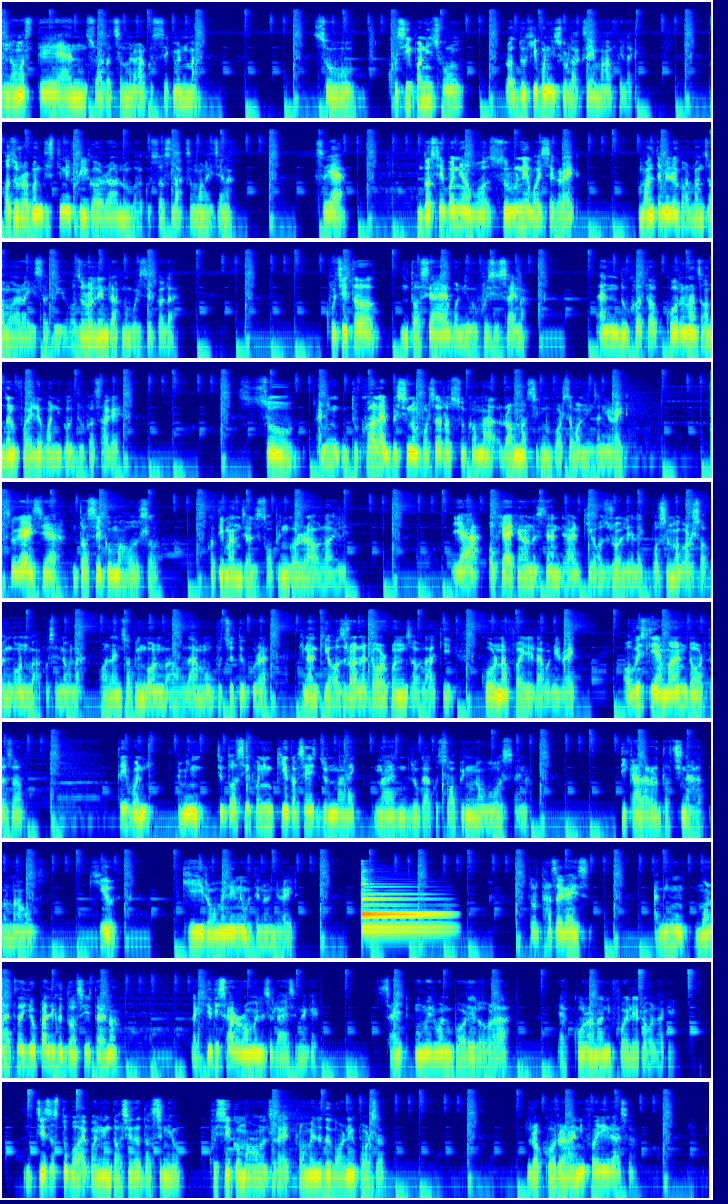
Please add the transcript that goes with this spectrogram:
नमस्ते एन्ड स्वागत छ मेरो अर्को सेगमेन्टमा। सो खुसी पनि छु र दुःखी पनि छु लाग्छ है म आफैलाई। हजुरहरू पनि त्यस्तै नै फिल गरिरहनु भएको जस्तो लाग्छ मलाई चाहिँ होइन? सो या दसैँ पनि अब सुरु नै भइसक्यो राइट मैले त मेरो घरमा जमा राखिसकेँ हजुरहरूले नि राख्नु भइसक्यो होला। खुसी त दसैँ आयो भन्नेको खुसी छ होइन? एन्ड दुःख त कोरोना झन् झन् फैल्यो भन्नेको दुःख छ क्या सो आई मिन दुःखलाई बिर्सिनुपर्छ र सुखमा रम्न सिक्नुपर्छ भनिन्छ नि राइट सो गाइस या दसैँको माहौल छ। कति मान्छेहरूले सपिङ गरेर होला अहिले। Yeah okay I can understand that कि हजुरहरूले लाइक पसलमा गएर सपिङ गर्नुभएको छैन होला। अनलाइन सपिङ गर्नुभयो होला म बुझ्छु त्यो कुरा। किनकि हजुरहरूलाई डर पनि छ होला कि कोरोना फैलिएला भने राइट अभियसली आमा पनि डर त छ। त्यही पनि आई मिन त्यो दसैँ पनि के दसैँ? जुनमा लाइक नयाँ लुगाको सपिङ नहोस् होइन? टिका लगाएर दक्षिणा हातमा नआओस्। के हो? केही रमाइलो नै हुँदैन नि राइट तर थाहा छ गाइस आई मिन मलाई त योपालिको दसैँ त होइन? लाइक त्यति साह्रो रमाइलो चाहिँ लागेको छैन क्या सायद उमेर पनि बढेर होला या कोरोना नि फैलेर होला क्या जे जस्तो भए पनि दसैँ त दसैँ नै हो। खुसीको माहौल छ राइट? रमाइलो त गर्नै पर्छ। र कोरोना नि फैलिरहेछ।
